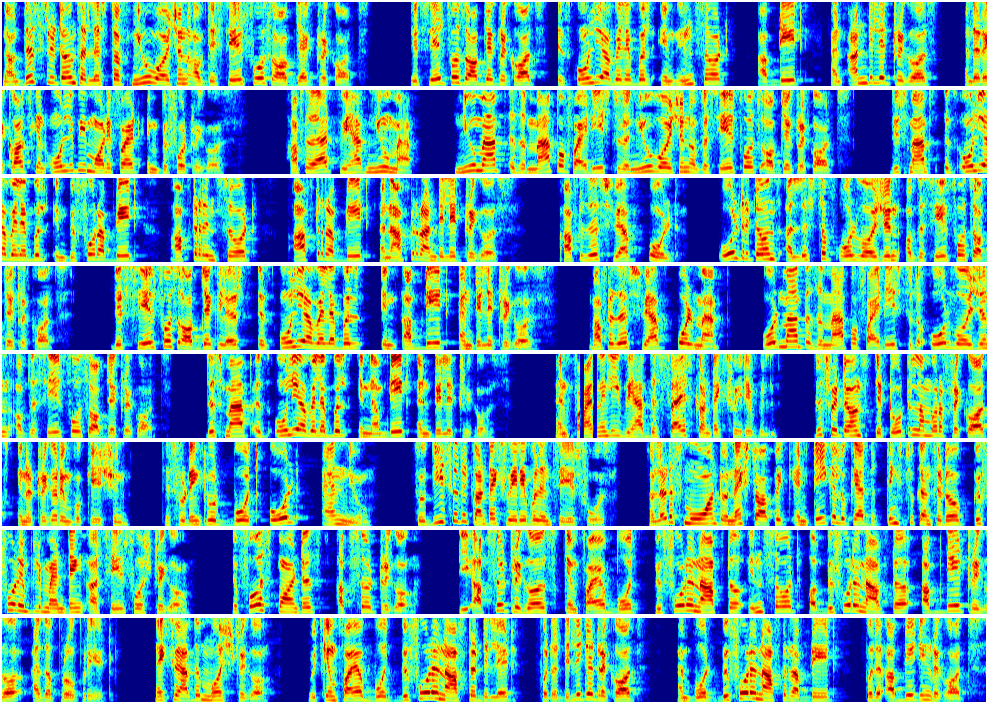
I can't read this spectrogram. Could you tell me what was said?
Now this returns a list of new version of the Salesforce object records. The Salesforce object records is only available in insert, update, and undelete triggers, and the records can only be modified in before triggers. After that, we have new map. New map is a map of IDs to the new version of the Salesforce object records. This map is only available in before update, after insert, after update, and after undelete triggers. After this, we have old. Old returns a list of old version of the Salesforce object records. This Salesforce object list is only available in update and delete triggers. After this, we have old map. Old map is a map of IDs to the old version of the Salesforce object records. This map is only available in update and delete triggers. And finally, we have the size context variable. This returns the total number of records in a trigger invocation. This would include both old and new. So these were the context variable in Salesforce. Now let us move on to the next topic and take a look at the things to consider before implementing a Salesforce trigger. The first point is upsert trigger. The upsert triggers can fire both before and after insert or before and after update trigger as appropriate. Next we have the merge trigger, which can fire both before and after delete for the deleted records and both before and after update for the updating records.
